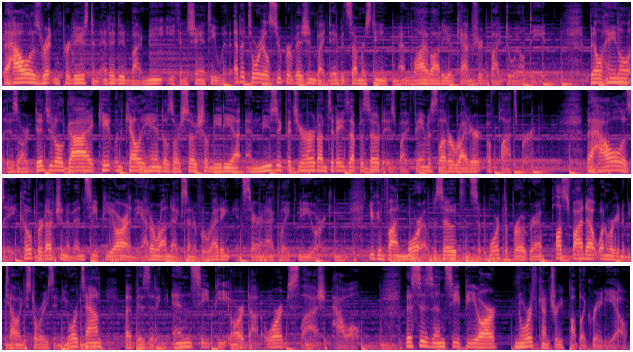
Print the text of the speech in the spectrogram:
The Howl is written, produced, and edited by me, Ethan Shanty, with editorial supervision by David Sommerstein and live audio captured by Doyle Dean. Bill Hanel is our digital guy, Caitlin Kelly handles our social media, and music that you heard on today's episode is by famous letter writer of Plattsburgh. The Howl is a co production of NCPR and the Adirondack Center for Writing in Saranac Lake, New York. You can find more episodes and support the program, plus find out when we're going to be telling stories in your town by visiting ncpr.org/howl. This is NCPR North Country Public Radio.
